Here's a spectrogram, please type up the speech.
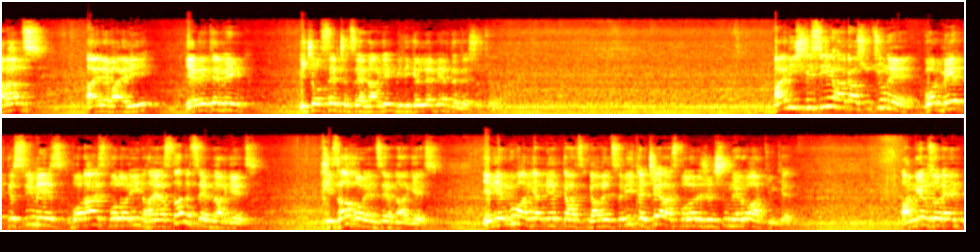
առանց այլև այլի եւ եթե մենք միջոցներ չձեռնարկենք, պիտի գլե մեր տնտեսությունը։ Այն ինչպիսի հագասություն է, որ մեր կսվի մեզ, որ այս բոլորին Հայաստանը ձեռնարկեց, խիզախորեն ձեռնարկեց, եւ երկու վարգյալի հետ գավեցվի, թե չէ այս բոլորը ժնշումներու արդյունք է։ Անգերզորեն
